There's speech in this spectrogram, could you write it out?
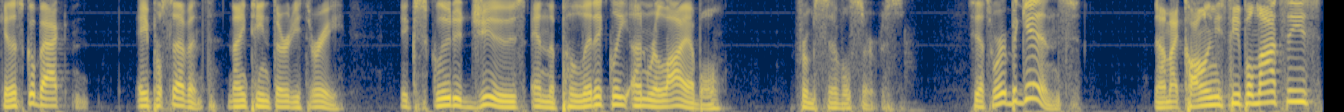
Okay, let's go back. April 7th, 1933. Excluded Jews and the politically unreliable from civil service. See, that's where it begins. Now, am I calling these people Nazis?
